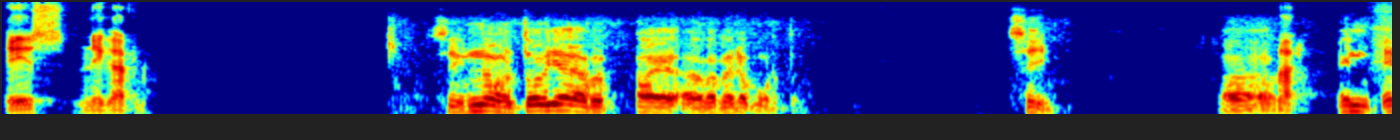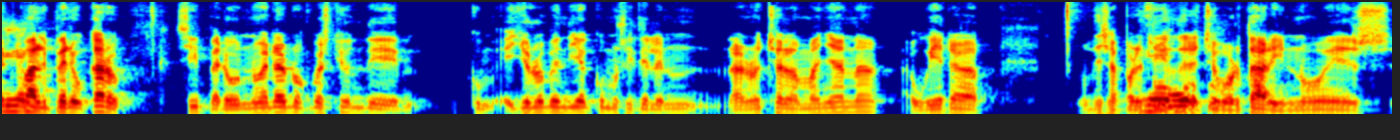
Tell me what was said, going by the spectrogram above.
es negarlo. Sí, no, todavía va, a haber aborto. Sí. Ah, vale. pero claro, sí, pero no era una cuestión de... Yo lo vendía como si de la noche a la mañana hubiera desaparecido el derecho a abortar y no es,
